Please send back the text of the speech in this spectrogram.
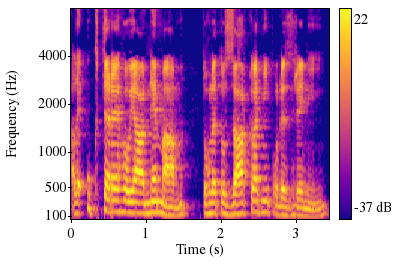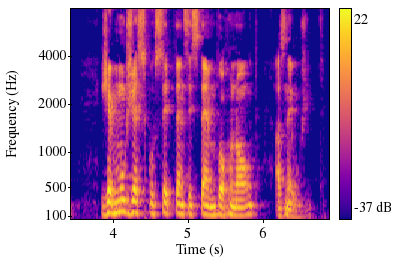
ale u kterého já nemám tohleto základní podezření, že může zkusit ten systém vohnout a zneužít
